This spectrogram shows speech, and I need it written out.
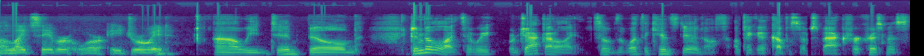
lightsaber or a droid? Uh, we did build, didn't build a lightsaber. We or Jack got a light. So the, what the kids did, I'll, I'll take a couple steps back. For Christmas,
